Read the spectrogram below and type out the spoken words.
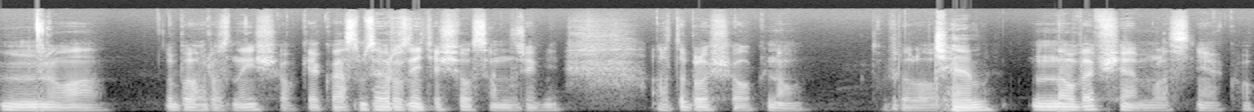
no a to byl hrozný šok. Jako já jsem se hrozně těšil samozřejmě, ale to byl šok, no. To bylo, Čem? no ve všem vlastně, jako.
